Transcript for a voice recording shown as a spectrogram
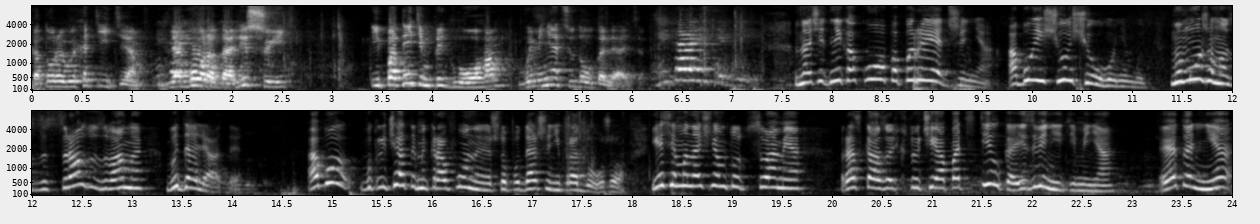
который вы хотите для города лишить. И под этим предлогом вы меня отсюда удаляете. Виталий Сергеевич. Значить, никакого попередження або ще чого-небудь ми можемо з- зразу з вами видаляти. Або виключати мікрофони, щоб подальше не продовжував. Якщо ми почнемо тут з вами розказувати, хто чия підстілка, извините мене, це не е,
